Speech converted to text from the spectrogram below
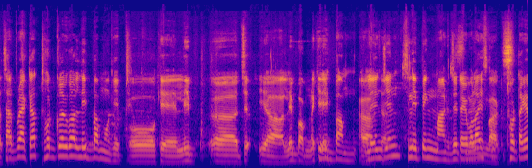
আচ্ছা। তারপর একটা ঠোঁট গ্লো করা lip balm gift okay lip yeah lip balm নাকি? লিপ বাম আচ্ছা। স্লিপিং মার্ক যেটাকে বলা হয় ঠোঁটটাকে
